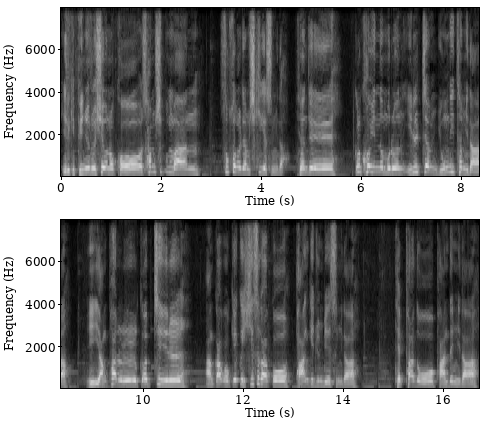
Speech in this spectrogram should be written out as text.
이렇게 비닐을 씌워놓고 30분만 숙성을 좀 시키겠습니다. 현재 끓고 있는 물은 1.6리터입니다. 이 양파를 껍질 안 까고 깨끗이 씻어갖고 반 개 준비했습니다. 대파도 반대입니다.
